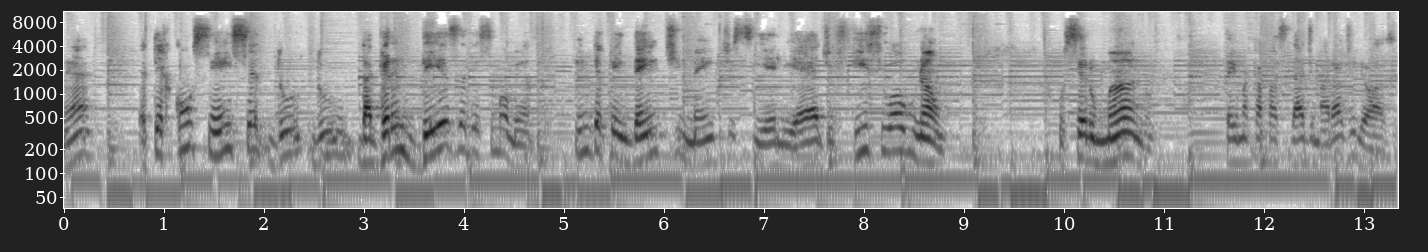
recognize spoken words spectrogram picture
né? É ter consciência do, do, da grandeza desse momento, independentemente se ele é difícil ou não. O ser humano tem uma capacidade maravilhosa.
